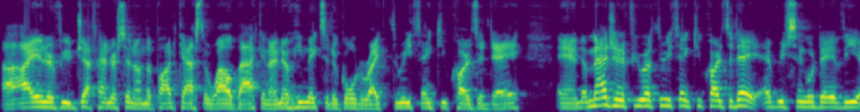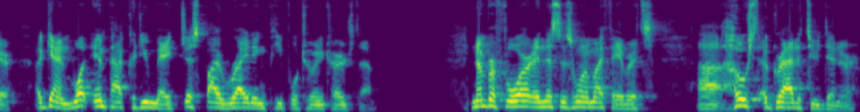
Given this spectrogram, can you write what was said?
I interviewed Jeff Henderson on the podcast a while back, and I know he makes it a goal to write three thank you cards a day. And imagine if you wrote three thank you cards a day every single day of the year. Again, what impact could you make just by writing people to encourage them? Number four, and this is one of my favorites, uh, host a gratitude dinner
